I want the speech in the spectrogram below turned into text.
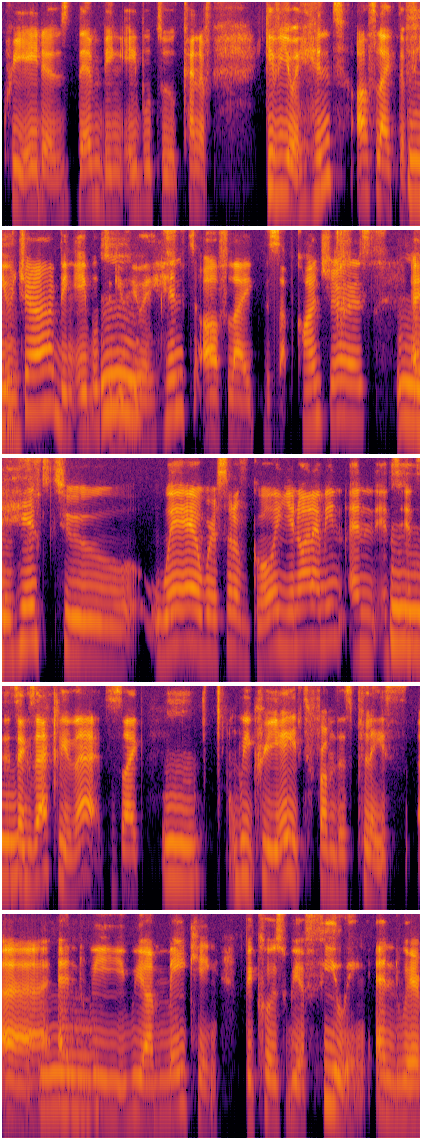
creators them being able to kind of give you a hint of like the mm. future mm. being able to mm. give you a hint of like the subconscious mm. a hint to where we're sort of going you know what i mean and it's it's, it's mm. exactly that it's like mm. we create from this place uh, and we we are making because we are feeling and we're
